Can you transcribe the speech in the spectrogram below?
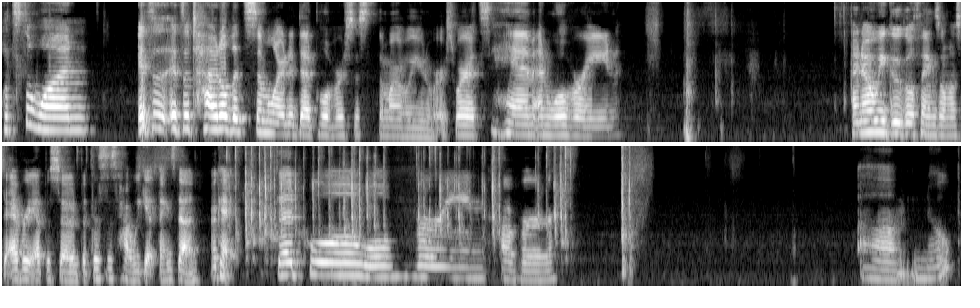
what's the one? It's a it's a title that's similar to Deadpool versus the Marvel Universe, where it's him and Wolverine. I know we Google things almost every episode, but this is how we get things done. Okay. Deadpool Wolverine cover. Um, nope.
